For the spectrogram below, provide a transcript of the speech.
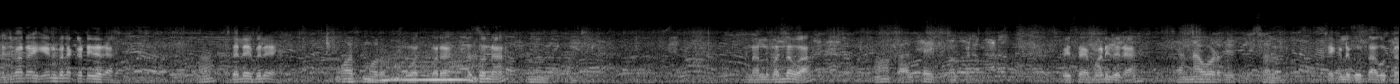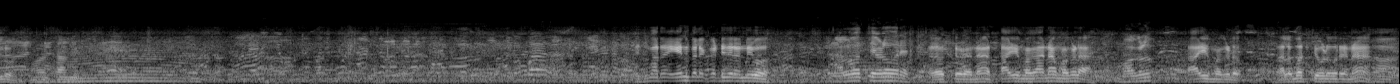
ಯಜಮಾನ ಏನು ಬೆಲೆ ಕಟ್ಟಿದ್ದೀರಾ? ಬೆಲೆ ಬೆಲೆ? ಮೂವತ್ತ್ಮೂರು ಮೂವತ್ತು ಮರ ಹಸುನ? ಹ್ಞೂ ನಲ್ಲಿ ಬಂದವ? ಹಾಂ ಬೇಸಾಯ ಮಾಡಿದ್ದೀರಾ? ಚೆನ್ನಾಗಿ ಹೊಡೆದಿತ್ತು ಸರ್. ಹೆಗಲಿ ಗೊತ್ತಾಗುತ್ತಲ್ವ? ಹ್ಞೂ ಸ್ವಾಮಿ. ಯಜಮಾನ ಏನು ಬೆಲೆ ಕಟ್ಟಿದಿರ ನೀವು? ನಲವತ್ತೇಳುವರೆ. ನಲವತ್ತೇಳನಾ? ತಾಯಿ ಮಗನ ಮಗಳ? ಮಗಳು. ತಾಯಿ ಮಗಳು. ನಲವತ್ತೇಳುವರೆನಾ? ಹಾಂ.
